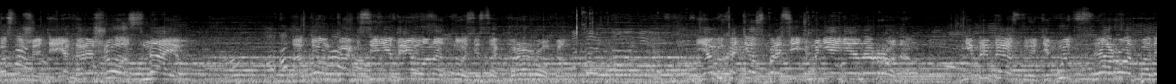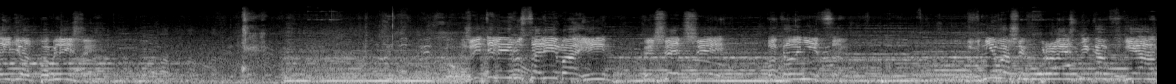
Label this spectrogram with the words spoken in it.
Послушайте, я хорошо знаю о том, как Синедрион относится к пророкам. Я бы хотел спросить мнение народа. Не препятствуйте, пусть народ подойдет поближе. Жители Иерусалима и пришедшие поклониться. В дни ваших праздников я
